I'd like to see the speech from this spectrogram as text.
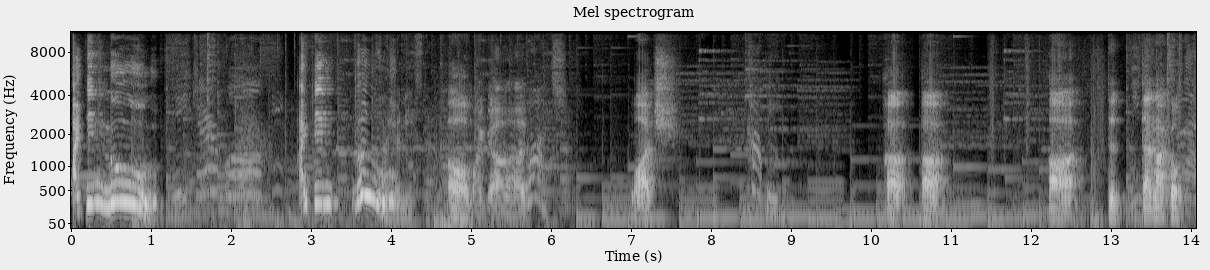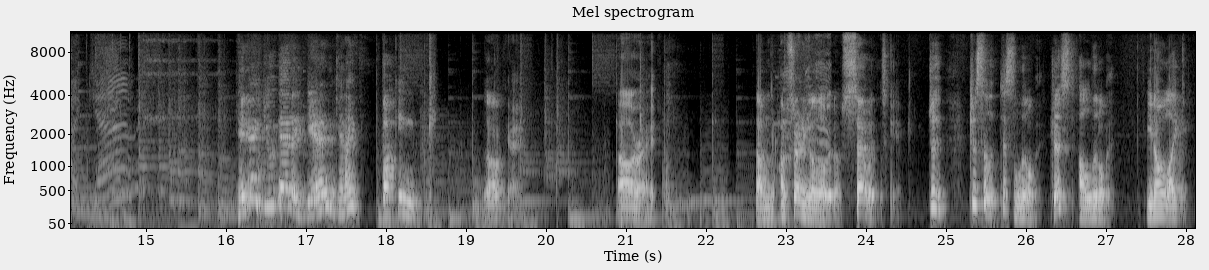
I didn't move! Be careful. I didn't move! Fashionista. Oh my god. Watch. Watch. Copy. Uh, uh. Uh, did that not go... That? Can I do that again? Can I fucking... Okay. Alright. I'm, I'm starting to get a little bit upset with this game. Just, just, a, just a little bit. Just a little bit. You know, like...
